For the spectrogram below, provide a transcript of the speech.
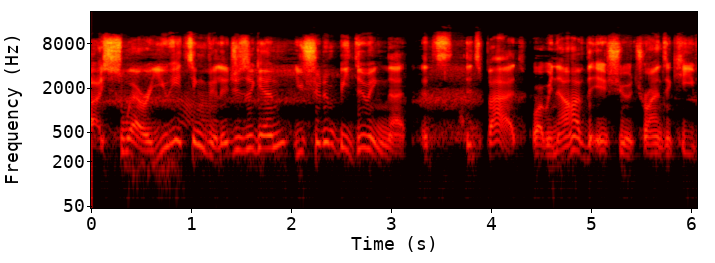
I swear, are you hitting villages again? You shouldn't be doing that. It's it's bad. Right, we now have the issue of trying to keep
